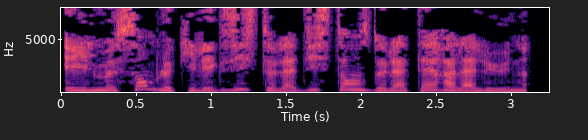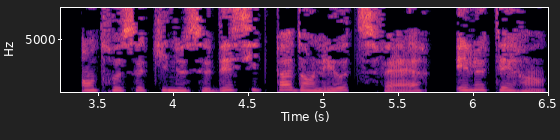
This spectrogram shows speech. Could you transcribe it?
et il me semble qu'il existe la distance de la Terre à la Lune, entre ce qui ne se décide pas dans les hautes sphères, et le terrain.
